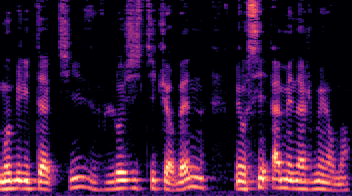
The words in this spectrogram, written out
mobilité active, logistique urbaine, mais aussi aménagement urbain.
